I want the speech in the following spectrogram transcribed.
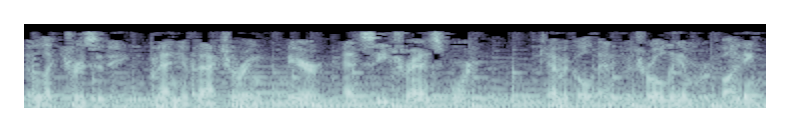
electricity, manufacturing, air and sea transport, chemical and petroleum refining,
